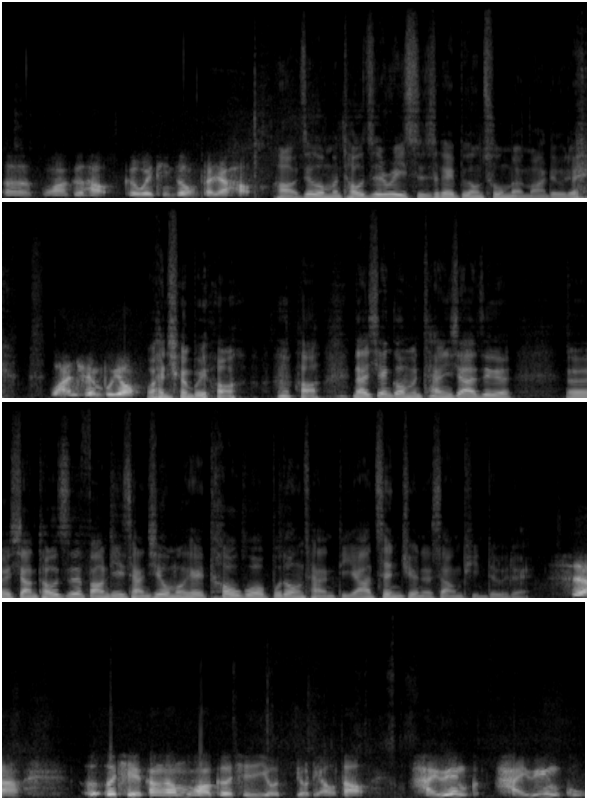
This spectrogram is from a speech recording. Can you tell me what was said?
呃，富华哥好，各位听众大家好。好，这个我们投资瑞士是可以不用出门嘛，对不对？完全不用，完全不用。好，那先跟我们谈一下这个，呃，想投资房地产，其实我们可以透过不动产抵押证券的商品，对不对？是啊，而而且刚刚木华哥其实有有聊到海运海运股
